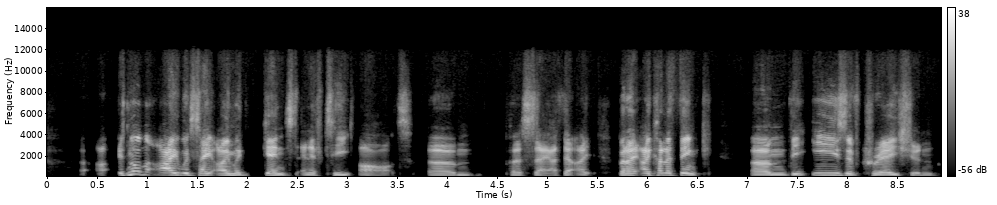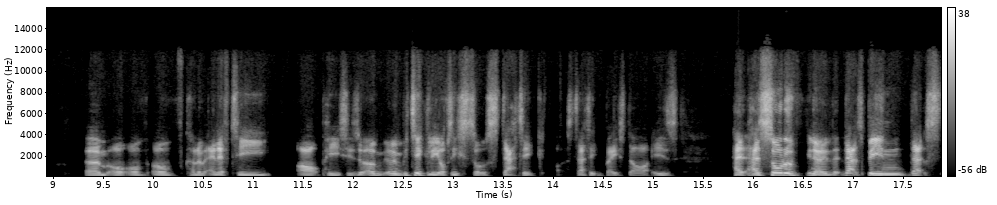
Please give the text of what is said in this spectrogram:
it's not that i would say i'm against nft art um, per se. I think i but i, I kind of think um, the ease of creation um, of, of kind of NFT art pieces, um, and particularly obviously sort of static static based art is has sort of you know that's been that's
